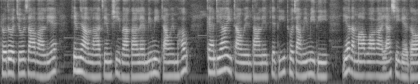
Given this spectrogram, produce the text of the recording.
ထို့သောကြိုးစားပါလျက်ဖြစ်မြောက်လာခြင်းမရှိပါကလည်းမိမိတာဝန်မဟုတ်ကံတရားဤတာဝန်သာလင်ဖြစ်သည်ထို့ကြောင့်မိမိသည်ရက်သမားဘွားကရရှိခဲ့သော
